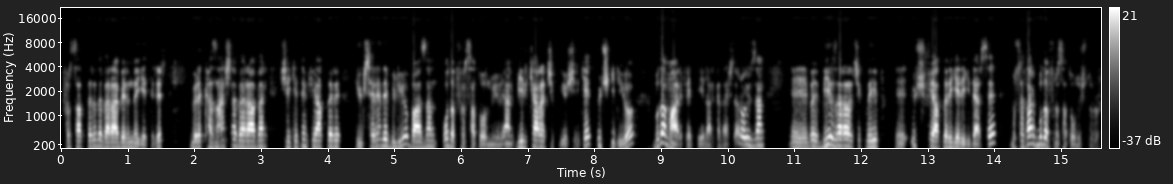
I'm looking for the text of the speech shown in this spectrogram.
fırsatları da beraberinde getirir. Böyle kazançla beraber şirketin fiyatları yükselebiliyor. Bazen o da fırsat olmuyor. Yani bir kar açıklıyor şirket, 3 gidiyor. Bu da marifet değil arkadaşlar. O yüzden e, böyle bir zarar açıklayıp 3 fiyatları geri giderse bu sefer bu da fırsat oluşturur.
